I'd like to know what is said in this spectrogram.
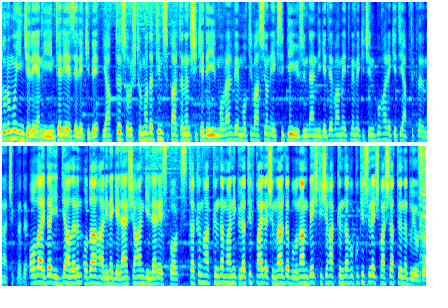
Durumu inceleyen İnteli Ezel ekibi, yaptığı soruşturmada Team Spartan'ın şike değil moral ve motivasyon eksikliği yüzünden lige devam etmemek için bu hareketi yaptıklarını açıkladı. Olayda iddiaların odağı haline gelen Şahangiller Esports, takım hakkında manipülatif paylaşımlarda bulunan 5 kişi hakkında hukuki süreç başlattığını duyurdu. buyurdu.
